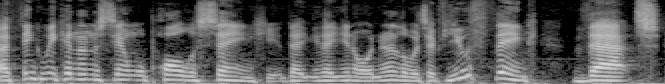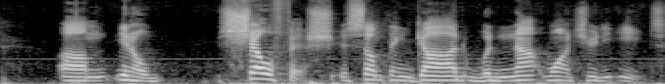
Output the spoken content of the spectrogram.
I think we can understand what Paul is saying here. That, that you know, in other words, if you think that, um, you know, shellfish is something God would not want you to eat,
